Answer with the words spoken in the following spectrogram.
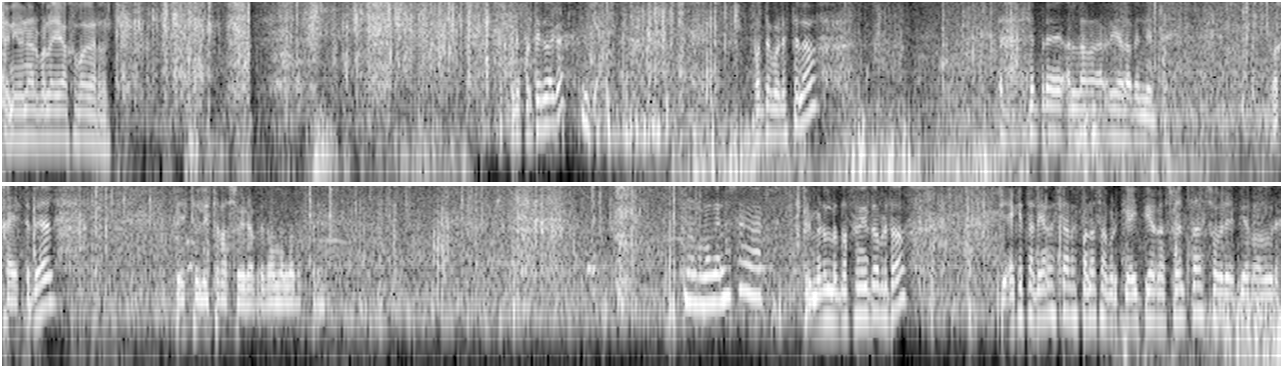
Tenía un árbol ahí abajo para agarrarte. ¿Quieres partir de acá? Ya. Ponte por este lado. Siempre al lado de arriba de la pendiente. Baja este pedal. Y estoy lista para subir apretando los dos frenos. No, como que no se agarra. Primero los dos frenitos apretados. Sí, es que esta tierra está resbalosa porque hay tierra suelta sobre tierra dura.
